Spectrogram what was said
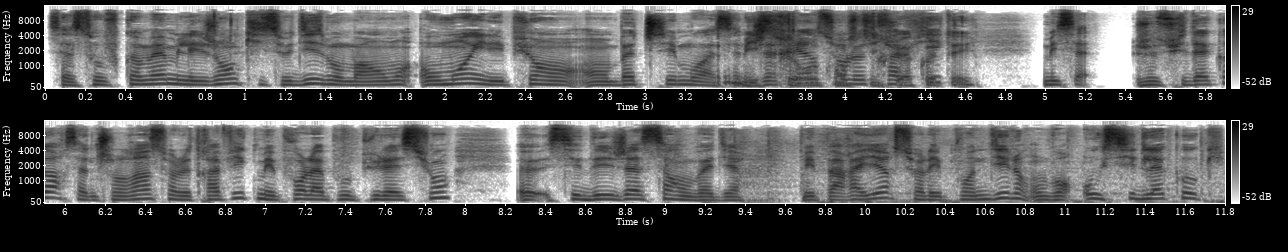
Ça sauve quand même les gens qui se disent bon bah au moins, il est plus en, en bas de chez moi. Ça Mais ne rien sur le trafic. Mais ça, je suis d'accord, ça ne change rien sur le trafic, mais pour la population, euh, c'est déjà ça, on va dire. Mais par ailleurs, sur les points de deal, on vend aussi de la coke.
